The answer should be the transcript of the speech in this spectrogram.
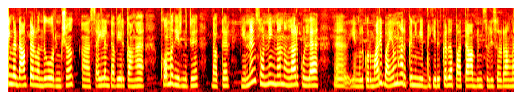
எங்கள் டாக்டர் வந்து ஒரு நிமிஷம் சைலண்ட்டாகவே இருக்காங்க. கோமதி இருந்துட்டு டாக்டர் என்னன்னு சொன்னீங்கன்னா நல்லாயிருக்கும்ல எங்களுக்கு ஒரு மாதிரி பயமாக இருக்குது நீங்கள் இப்படி இருக்கிறத பார்த்தா அப்படின்னு சொல்லி சொல்கிறாங்க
